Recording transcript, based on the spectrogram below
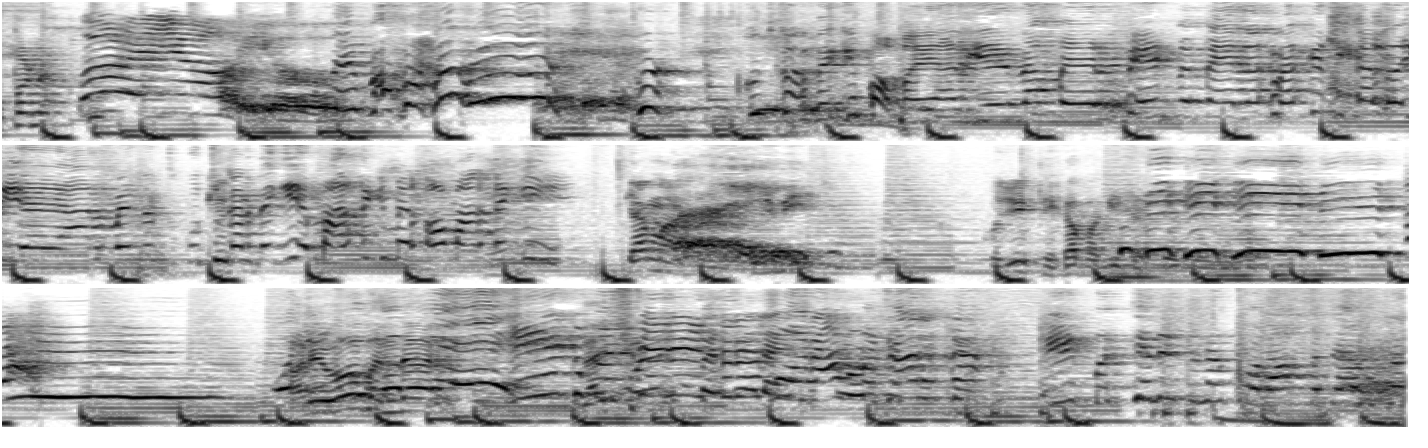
ऊपर कर देगी पापा यार ये ना मेरे पेट में पैर रख रख के निकल रही है यार। मैं तो कुछ कर देगी ये मार देगी मेरे को मार देगी। क्या मार कुछ भी। कुछ भी फेंका फाकी अरे वो बंदा एक बच्चे ने इतना कोराम मचा रखा। एक बच्चे ने इतना कोराम मचा रखा।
